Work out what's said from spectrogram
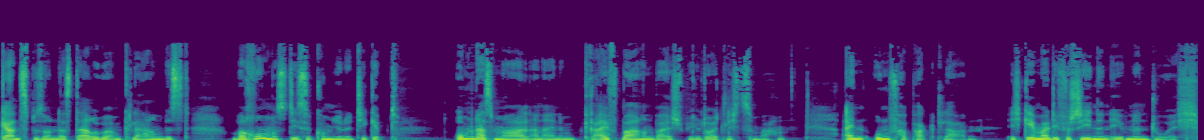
ganz besonders darüber im Klaren bist, warum es diese Community gibt. Um das mal an einem greifbaren Beispiel deutlich zu machen. Ein Unverpacktladen. Ich gehe mal die verschiedenen Ebenen durch.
